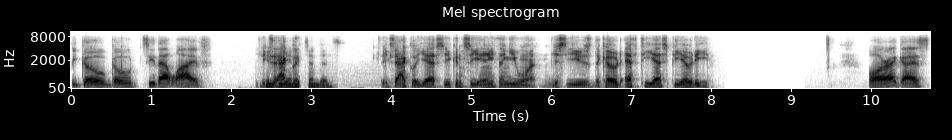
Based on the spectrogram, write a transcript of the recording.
we go go see that live. You can be in Exactly. attendance. Exactly. Yes, you can see anything you want. Just use the code FTSPOD. Well, all right, guys.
